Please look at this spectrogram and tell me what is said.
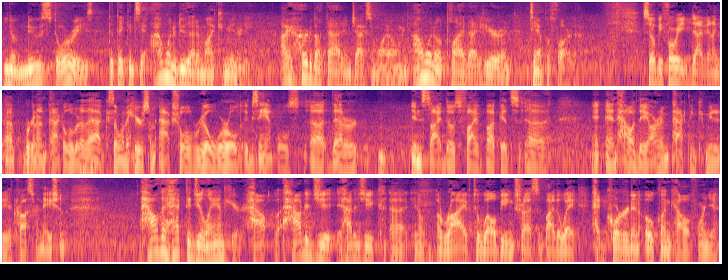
you know, new stories that they can say, I want to do that in my community. I heard about that in Jackson, Wyoming. I want to apply that here in Tampa, Florida. So before we dive in, uh, we're going to unpack a little bit of that because I want to hear some actual real world examples uh, that are inside those five buckets uh, and how they are impacting community across our nation how the heck did you land here? How how did you how did you uh, you know arrive to Wellbeing Trust? By the way, headquartered in Oakland, California.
